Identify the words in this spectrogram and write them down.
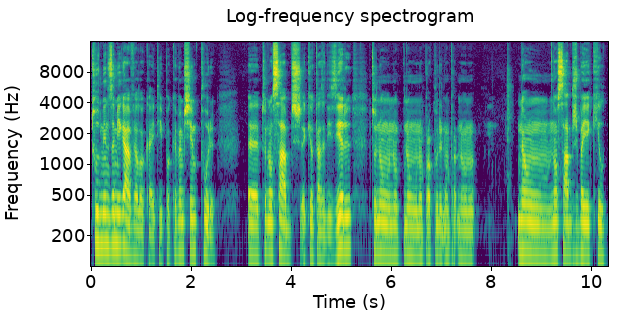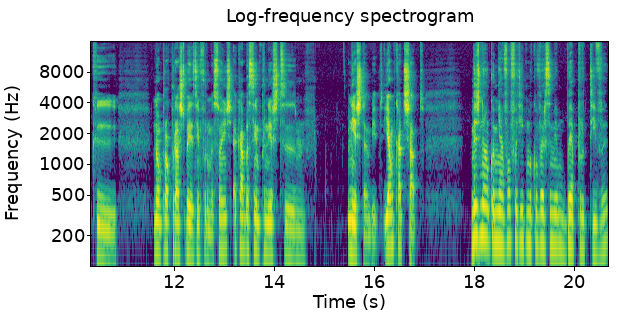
tudo menos amigável, ok? Tipo, acabamos sempre por uh, tu não sabes aquilo que estás a dizer, tu não, não, não, não procuras, não, não, não, não sabes bem aquilo que. não procuraste bem as informações, acaba sempre neste, neste âmbito. E é um bocado chato. Mas não, com a minha avó foi tipo uma conversa mesmo bem produtiva,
